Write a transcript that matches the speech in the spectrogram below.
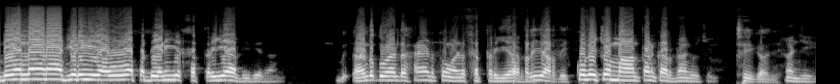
ਦੇਣ ਲੈਣਾ ਜਿਹੜੀ ਆ ਉਹ ਆਪਾਂ ਦੇਣੀ ਹੈ 70000 ਦੀ ਦੇ ਦਾਂਗੇ। ਐਂਡ ਤੋਂ ਐਂਡ? ਐਂਡ ਤੋਂ ਐਂਡ 70000 ਦੀ। 70000 ਦੀ। ਕੋਈ ਵਿੱਚੋਂ ਮਾਨਤਨ ਕਰ ਦਾਂਗੇ ਵਿੱਚੋਂ। ਠੀਕ ਆ ਜੀ। ਹਾਂਜੀ।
